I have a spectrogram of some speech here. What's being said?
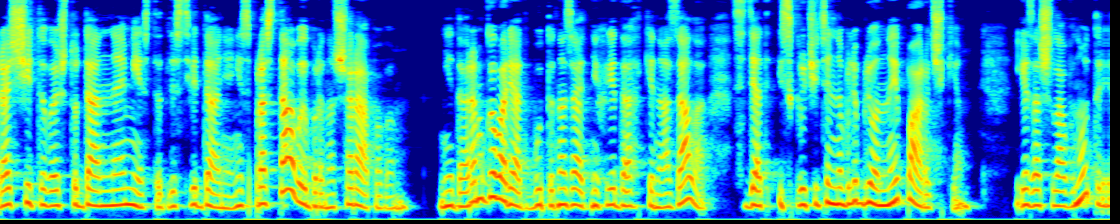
Рассчитывая, что данное место для свидания неспроста выбрано Шараповым, недаром говорят, будто на задних рядах кинозала сидят исключительно влюбленные парочки – я зашла внутрь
